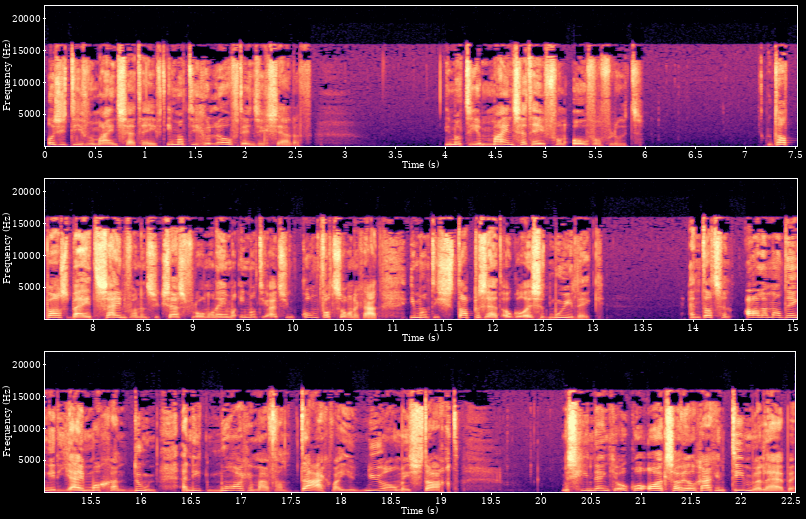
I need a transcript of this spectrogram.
positieve mindset heeft. Iemand die gelooft in zichzelf. Iemand die een mindset heeft van overvloed. Dat past bij het zijn van een succesvolle ondernemer. Iemand die uit zijn comfortzone gaat. Iemand die stappen zet, ook al is het moeilijk. En dat zijn allemaal dingen die jij mag gaan doen. En niet morgen, maar vandaag, waar je nu al mee start. Misschien denk je ook wel, oh, ik zou heel graag een team willen hebben.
